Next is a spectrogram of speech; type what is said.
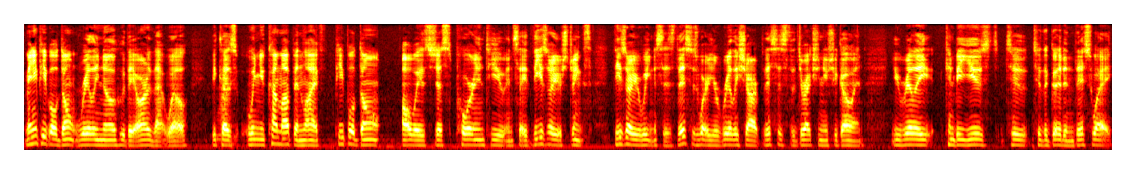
Many people don't really know who they are that well. Because when you come up in life, people don't always just pour into you and say these are your strengths, these are your weaknesses. This is where you're really sharp. This is the direction you should go in. You really can be used to to the good in this way.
